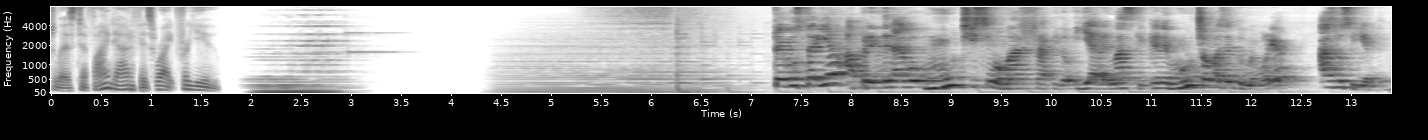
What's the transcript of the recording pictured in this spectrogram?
to find out if it's right. ¿Te gustaría aprender algo muchísimo más rápido y además que quede mucho más en tu memoria? Haz lo siguiente.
